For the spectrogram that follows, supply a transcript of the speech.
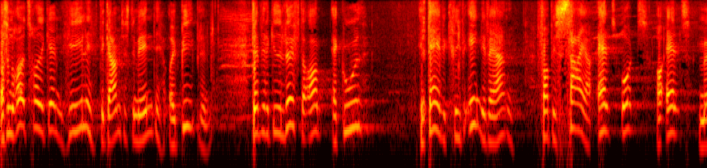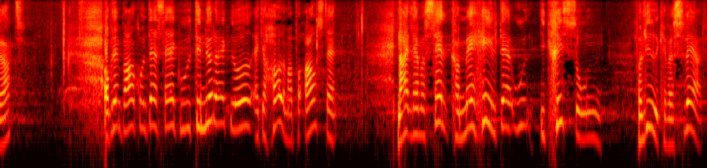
Og som rød tråd igennem hele det gamle testamente og i Bibelen, der bliver der givet løfter om, at Gud en dag vil gribe ind i verden for at besejre alt ondt og alt mørkt. Og på den baggrund, der sagde Gud, det nytter ikke noget, at jeg holder mig på afstand. Nej, lad mig selv komme med helt derud i krigszonen, hvor livet kan være svært.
